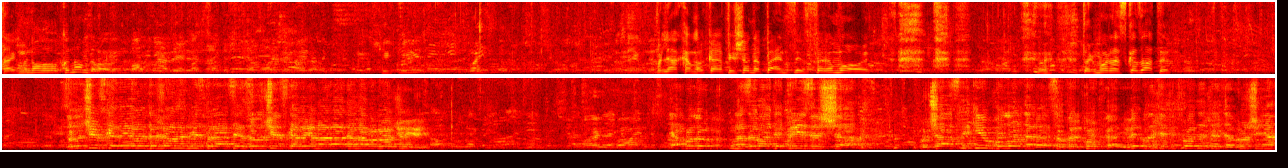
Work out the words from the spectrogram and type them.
Так як минулого року нам давали. Бляха, Макар пішов на пенсію з перемоги. Так можна сказати. Золочівська районна державна адміністрація, Золочівська районна рада нагороджують. Я буду називати прізвища учасників володаря Суперкубка, і ви будете підходити для вручення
